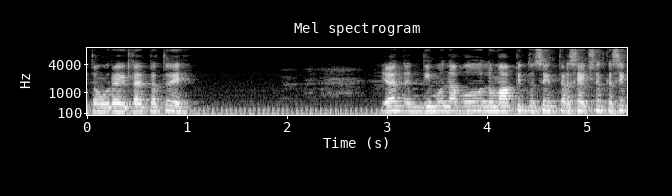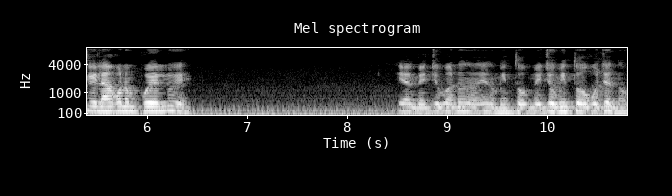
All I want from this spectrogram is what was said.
Itong red light na to eh. Yan, hindi mo na ako lumapit dun sa intersection kasi kailangan ko ng buwelo eh. Yan, medyo ano na, yun, minto, medyo minto ako dyan, no?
